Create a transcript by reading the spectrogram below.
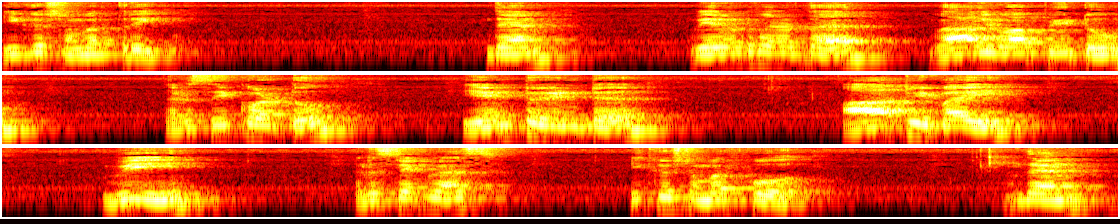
equation number 3. Then we are going to find out the value of P2 that is equal to N2 into RT by V that is taken as equation number 4. Then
